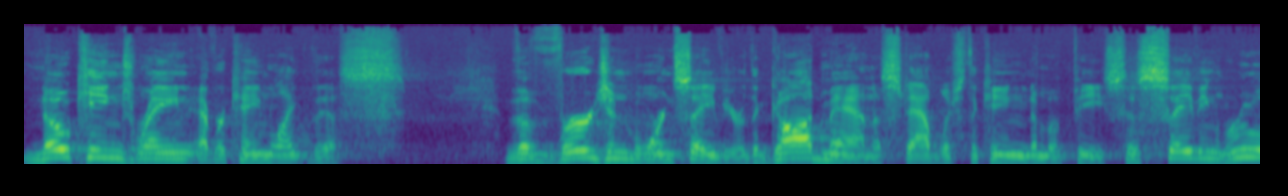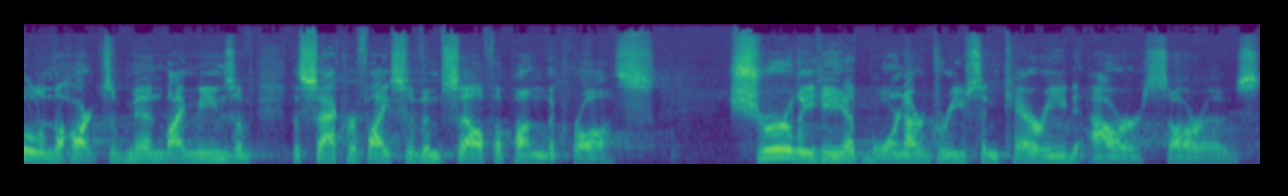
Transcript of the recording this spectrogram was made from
No king's reign ever came like this. The virgin born Savior, the God man, established the kingdom of peace, his saving rule in the hearts of men by means of the sacrifice of himself upon the cross. Surely he hath borne our griefs and carried our sorrows.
